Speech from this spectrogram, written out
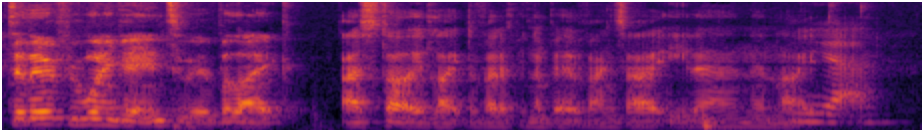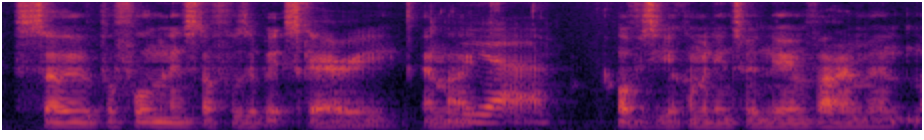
Don't know if we want to get into it, but like I started like developing a bit of anxiety then, and like yeah. so performing and stuff was a bit scary, and like yeah. obviously you're coming into a new environment.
